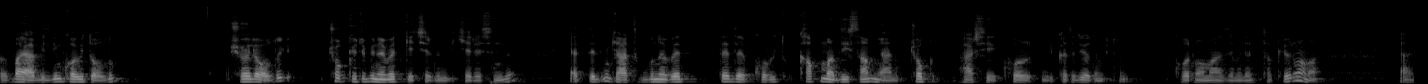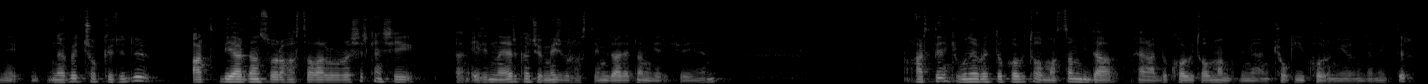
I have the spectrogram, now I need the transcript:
E, bayağı bildiğim Covid oldum. Şöyle oldu. Çok kötü bir nöbet geçirdim bir keresinde. Ya dedim ki artık bu nöbette de Covid kapmadıysam yani çok her şeyi kor, dikkat ediyordum. Bütün koruma malzemelerini takıyorum ama yani nöbet çok kötüydü. Artık bir yerden sonra hastalarla uğraşırken şey yani elinin ayarı kaçıyor. Mecbur hastaya müdahale etmem gerekiyor yani. Artık dedim ki bu nöbette Covid olmazsam bir daha herhalde Covid olmam dedim yani. Çok iyi korunuyorum demektir.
